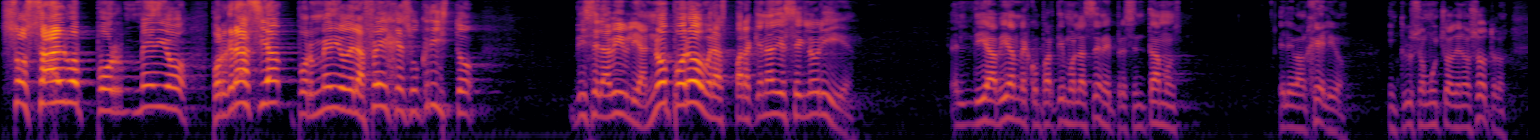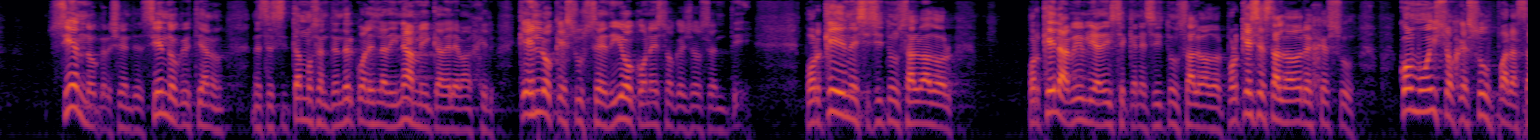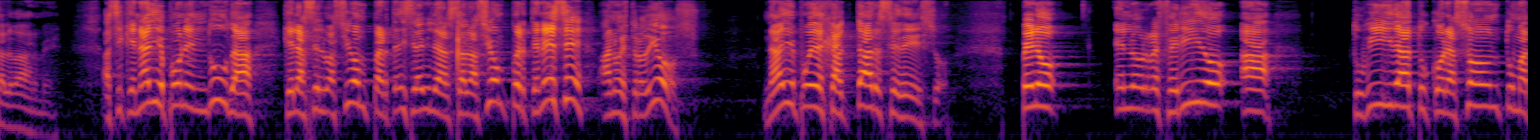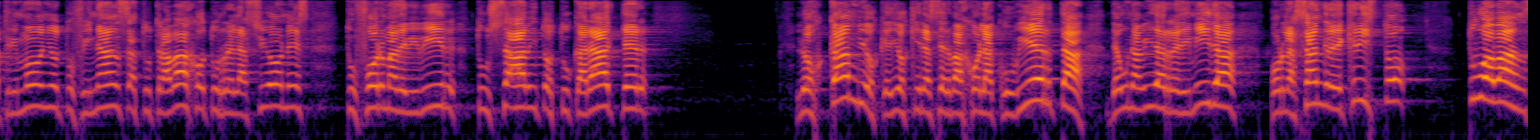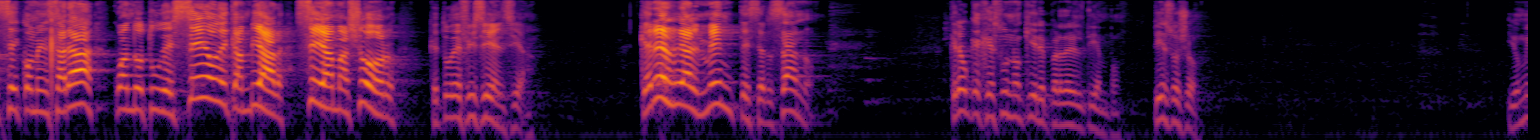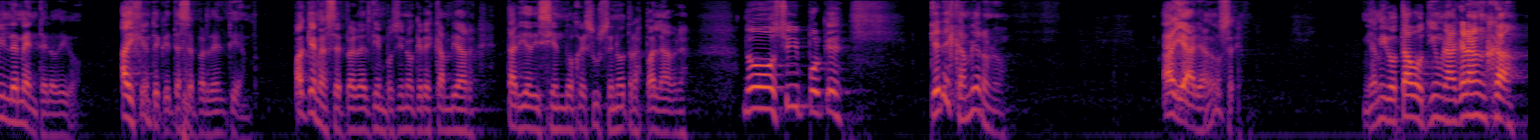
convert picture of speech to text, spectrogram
¿Sos salvo por medio, por gracia, por medio de la fe en Jesucristo? Dice la Biblia, no por obras para que nadie se gloríe. El día viernes compartimos la cena y presentamos el Evangelio, incluso muchos de nosotros. Siendo creyentes, siendo cristianos, necesitamos entender cuál es la dinámica del Evangelio. ¿Qué es lo que sucedió con eso que yo sentí? ¿Por qué necesito un Salvador? ¿Por qué la Biblia dice que necesito un Salvador? ¿Por qué ese Salvador es Jesús? ¿Cómo hizo Jesús para salvarme? Así que nadie pone en duda que la salvación pertenece, la Biblia, la salvación pertenece a nuestro Dios. Nadie puede jactarse de eso. Pero en lo referido a tu vida, tu corazón, tu matrimonio, tus finanzas, tu trabajo, tus relaciones, tu forma de vivir, tus hábitos, tu carácter, los cambios que Dios quiere hacer bajo la cubierta de una vida redimida por la sangre de Cristo, tu avance comenzará cuando tu deseo de cambiar sea mayor que tu deficiencia. ¿Querés realmente ser sano? Creo que Jesús no quiere perder el tiempo, pienso yo. Y humildemente lo digo. Hay gente que te hace perder el tiempo. ¿Para qué me hace perder el tiempo si no querés cambiar? Estaría diciendo Jesús en otras palabras. No, sí, porque ¿querés cambiar o no? Hay áreas, no sé. Mi amigo Tavo tiene una granja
